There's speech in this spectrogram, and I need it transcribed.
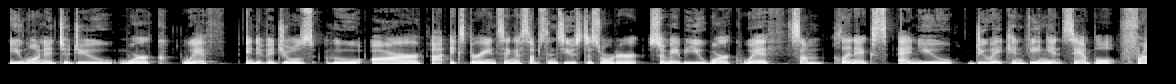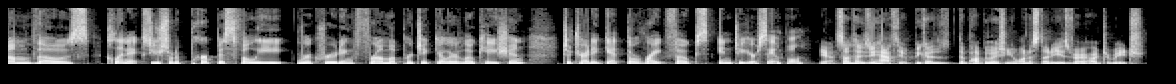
you wanted to do work with individuals who are uh, experiencing a substance use disorder. So maybe you work with some clinics and you do a convenient sample from those clinics. You're sort of purposefully recruiting from a particular location to try to get the right folks into your sample. yeah, sometimes you have to because the population you want to study is very hard to reach.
